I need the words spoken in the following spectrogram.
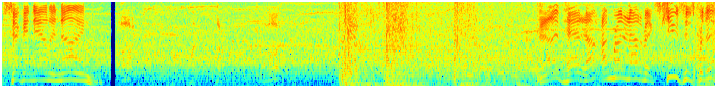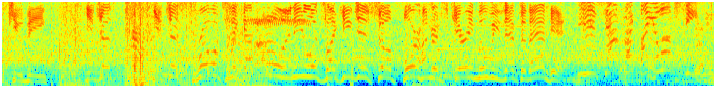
Second down and nine. And I've had it. I'm running out of excuses for this QB. You just you just throw it to the guy. Oh, and he looks like he just saw 400 scary movies after that hit. Yeah, sounds like my off season.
